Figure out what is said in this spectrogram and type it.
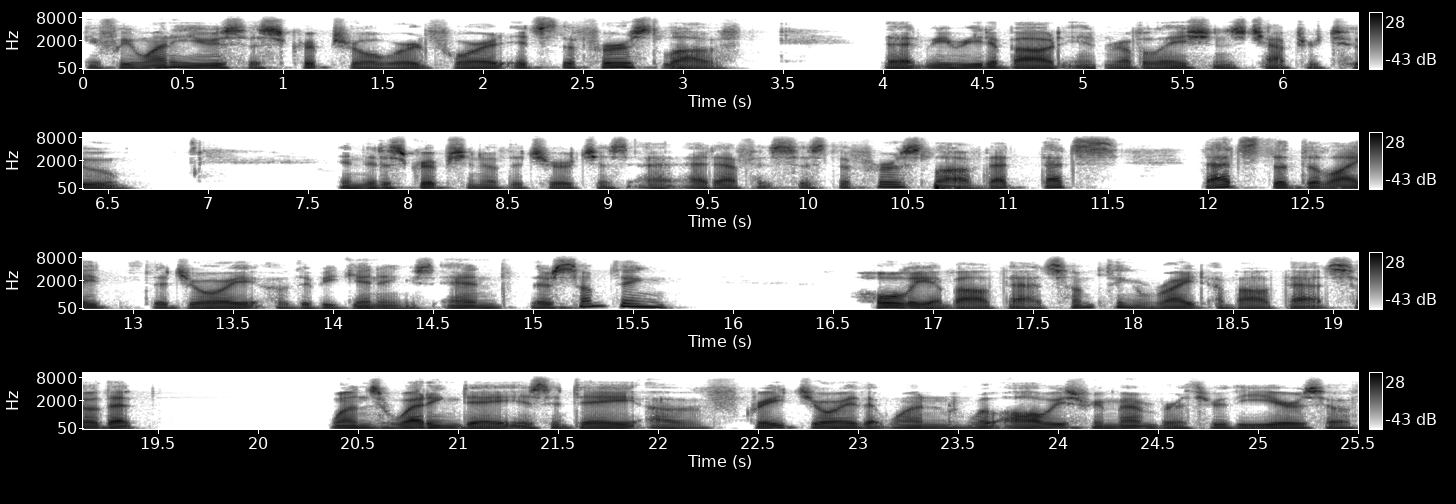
if we want to use a scriptural word for it, it's the first love that we read about in Revelations chapter 2 in the description of the churches at, Ephesus. The first love, that, that's, that's the delight, the joy of the beginnings. And there's something holy about that, something right about that, so that one's wedding day is a day of great joy that one will always remember through the years of,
